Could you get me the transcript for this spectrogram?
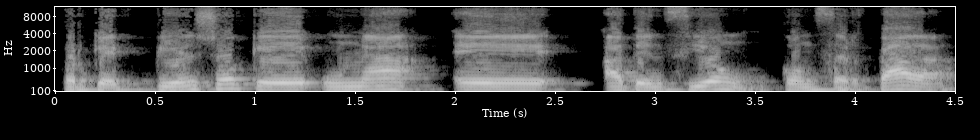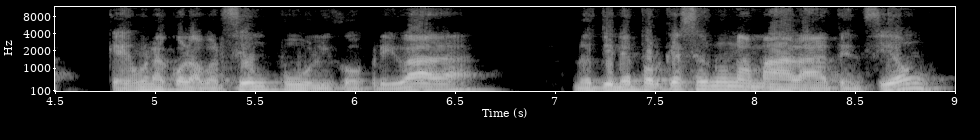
Porque pienso que una eh, atención concertada, que es una colaboración público-privada, no tiene por qué ser una mala atención.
